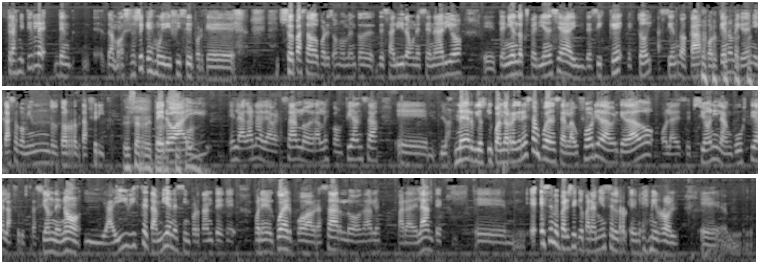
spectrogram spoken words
transmitirle, de- digamos, yo sé que es muy difícil porque yo he pasado por esos momentos de, de salir a un escenario eh, teniendo experiencia y decís, ¿qué estoy haciendo acá? ¿Por qué no me quedé en mi casa comiendo torta frita? Ese. Pero ahí es la gana de abrazarlo, de darles confianza, eh, los nervios. Y cuando regresan pueden ser la euforia de haber quedado o la decepción y la angustia, la frustración de no. Y ahí, viste, también es importante poner el cuerpo, abrazarlo, darles para adelante. Eh, ese me parece que para mí es, el, eh, es mi rol. Eh,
